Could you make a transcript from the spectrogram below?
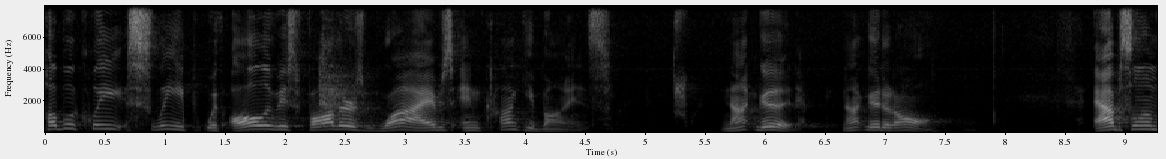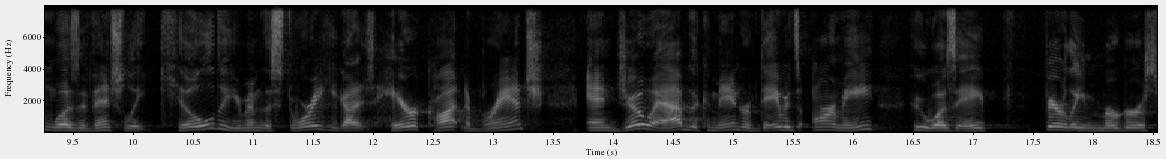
publicly sleep with all of his father's wives and concubines. Not good. Not good at all. Absalom was eventually killed. You remember the story? He got his hair caught in a branch. And Joab, the commander of David's army, who was a fairly murderous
